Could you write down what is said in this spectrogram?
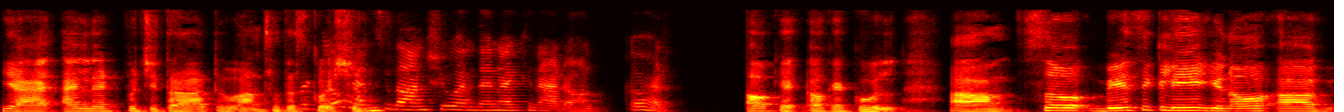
yeah, I, will let Pujitha to answer this question. Go ahead, Sudhanshu, and then I can add on. Go ahead. Okay, okay, cool. Um, so basically, you know, uh,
